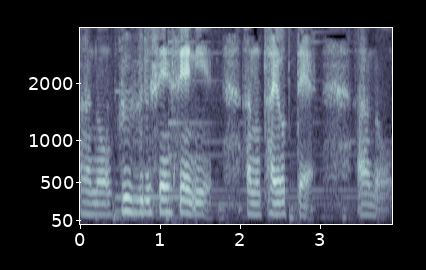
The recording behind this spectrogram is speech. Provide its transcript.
あの、Google 先生に、あの、頼って、あの、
